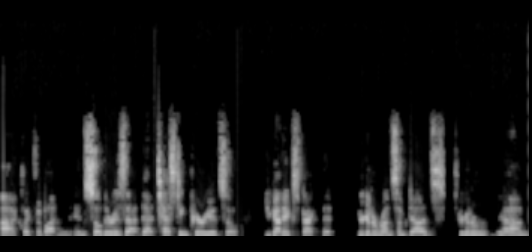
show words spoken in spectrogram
uh, click the button. And so there is that, that testing period. So you got to expect that you're going to run some duds. You're going to um,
